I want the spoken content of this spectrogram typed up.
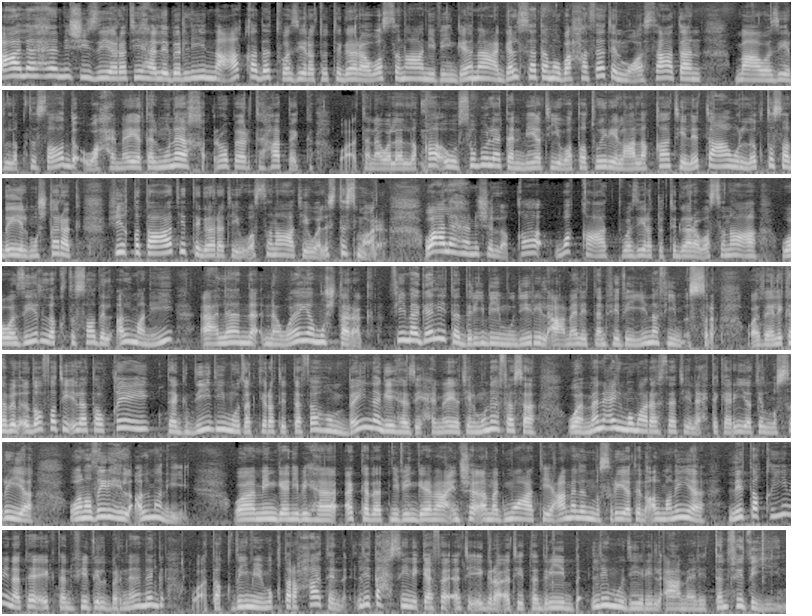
على هامش زيارتها لبرلين عقدت وزيرة التجارة والصناعة نيفين جامع جلسة مباحثات موسعة مع وزير الاقتصاد وحماية المناخ روبرت هابيك وتناول اللقاء سبل تنمية وتطوير العلاقات للتعاون الاقتصادي المشترك في قطاعات التجارة والصناعة والاستثمار. وعلى هامش اللقاء وقعت وزيرة التجارة والصناعة ووزير الاقتصاد الألماني إعلان نوايا مشترك. في مجال تدريب مدير الأعمال التنفيذيين في مصر وذلك بالإضافة إلى توقيع تجديد مذكرة التفاهم بين جهاز حماية المنافسة ومنع الممارسات الاحتكارية المصرية ونظيره الألماني. ومن جانبها أكدت نيفين جامع إنشاء مجموعة عمل مصرية ألمانية لتقييم نتائج تنفيذ البرنامج وتقديم مقترحات لتحسين كفاءة إجراءات التدريب لمدير الأعمال التنفيذيين.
